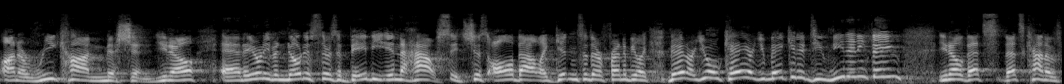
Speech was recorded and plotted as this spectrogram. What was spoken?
on a recon mission, you know, and they don't even notice there's a baby in the house. It's just all about like getting to their friend and be like, man, are you okay? Are you making it? Do you need anything? You know, that's, that's kind of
